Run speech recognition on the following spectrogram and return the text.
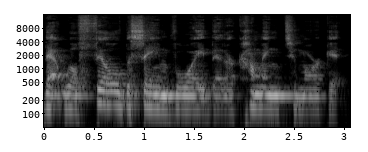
that will fill the same void that are coming to market.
